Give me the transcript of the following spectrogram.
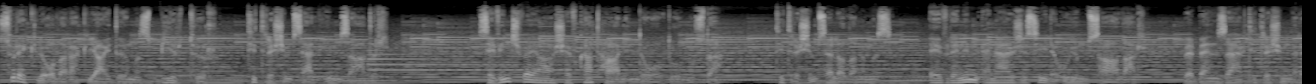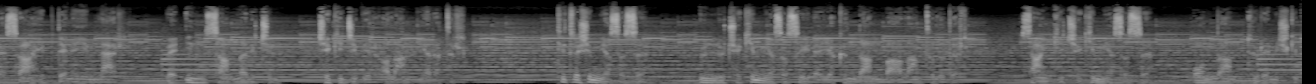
sürekli olarak yaydığımız bir tür titreşimsel imzadır. Sevinç veya şefkat halinde olduğumuzda titreşimsel alanımız evrenin enerjisiyle uyum sağlar ve benzer titreşimlere sahip deneyimler ve insanlar için çekici bir alan yaratır. Titreşim yasası, ünlü çekim yasası ile yakından bağlantılıdır. Sanki çekim yasası ondan türemiş gibi.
